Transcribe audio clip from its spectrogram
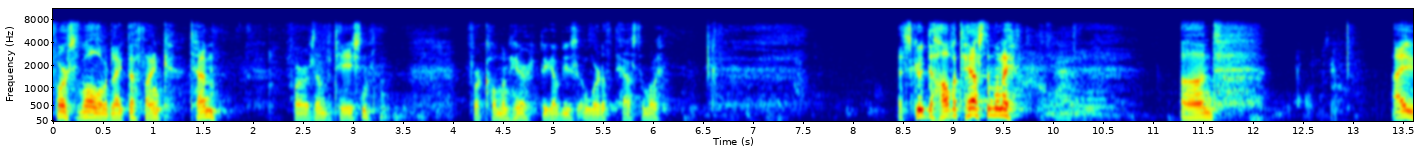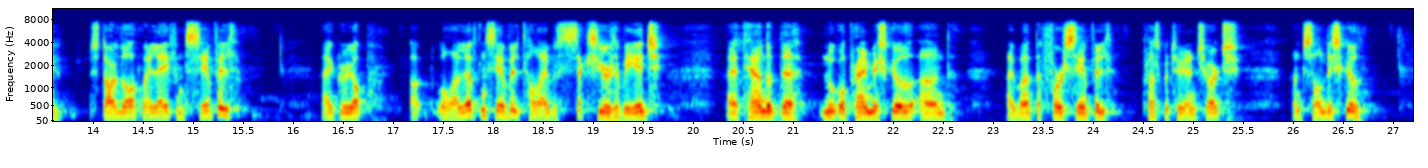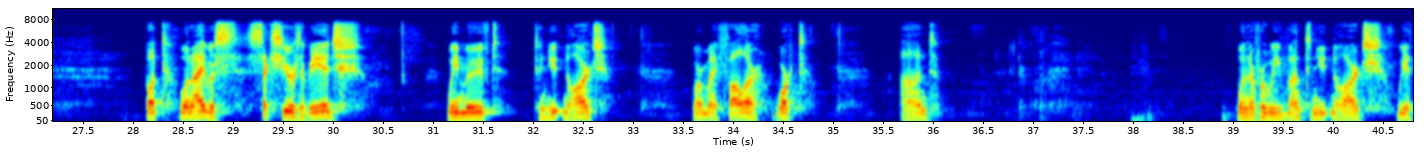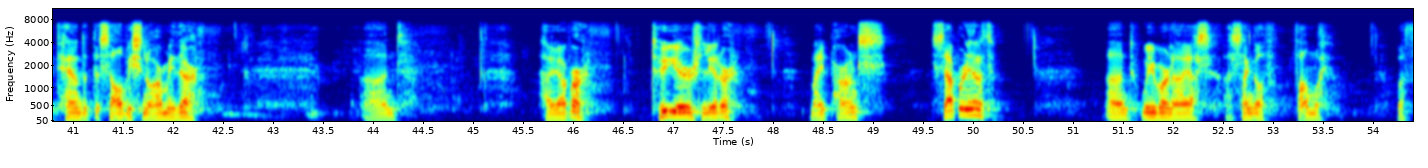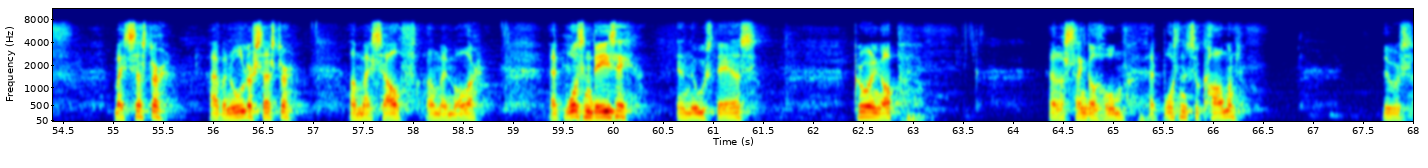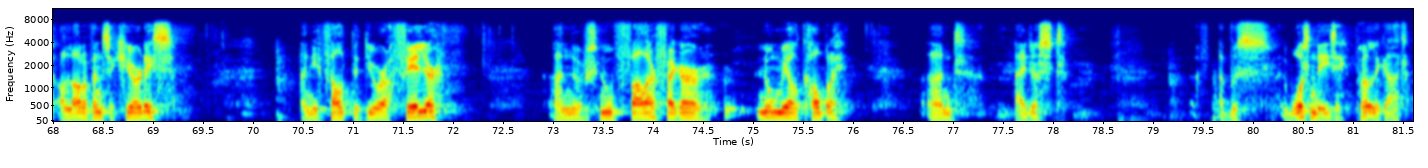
First of all, I would like to thank Tim for his invitation, for coming here to give you a word of testimony. It's good to have a testimony. And I started off my life in Saintfield. I grew up, uh, well, I lived in Saintfield till I was six years of age. I attended the local primary school and I went to First Saintfield Presbyterian Church and Sunday school. But when I was six years of age, we moved to Newtownards, where my father worked. And whenever we went to Newtownards, we attended the Salvation Army there. And however, two years later, my parents separated, and we were now a, a single family with my sister. I have an older sister, and myself and my mother. It wasn't easy in those days growing up in a single home. It wasn't so common. There was a lot of insecurities, and you felt that you were a failure, and there was no father figure, no male company, and I just it was it wasn't easy, put it like that.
